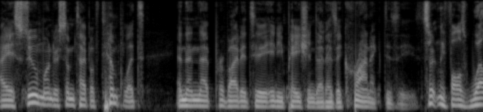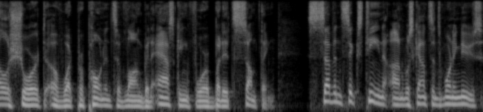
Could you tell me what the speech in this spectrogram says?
I assume, under some type of template, and then that provided to any patient that has a chronic disease. certainly falls well short of what proponents have long been asking for, but it's something. 716 on Wisconsin's Morning News.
